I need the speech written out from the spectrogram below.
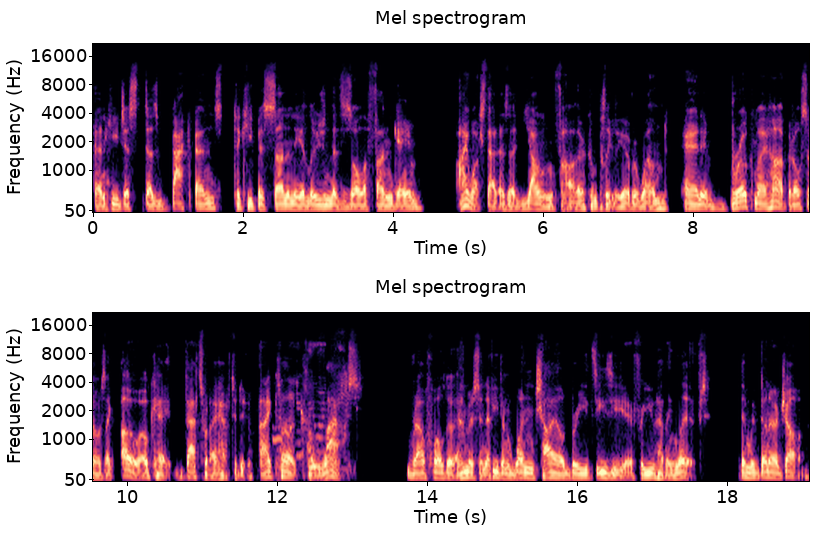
and he just does backbends to keep his son in the illusion that this is all a fun game. I watched that as a young father, completely overwhelmed, and it broke my heart. But also, I was like, oh, okay, that's what I have to do. I can't collapse. Ralph Waldo Emerson, if even one child breathes easier for you having lived, then we've done our job.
